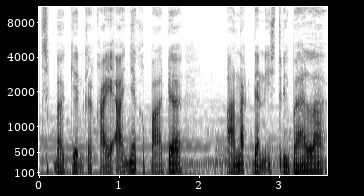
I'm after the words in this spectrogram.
sebagian kekayaannya kepada anak dan istri Bala.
